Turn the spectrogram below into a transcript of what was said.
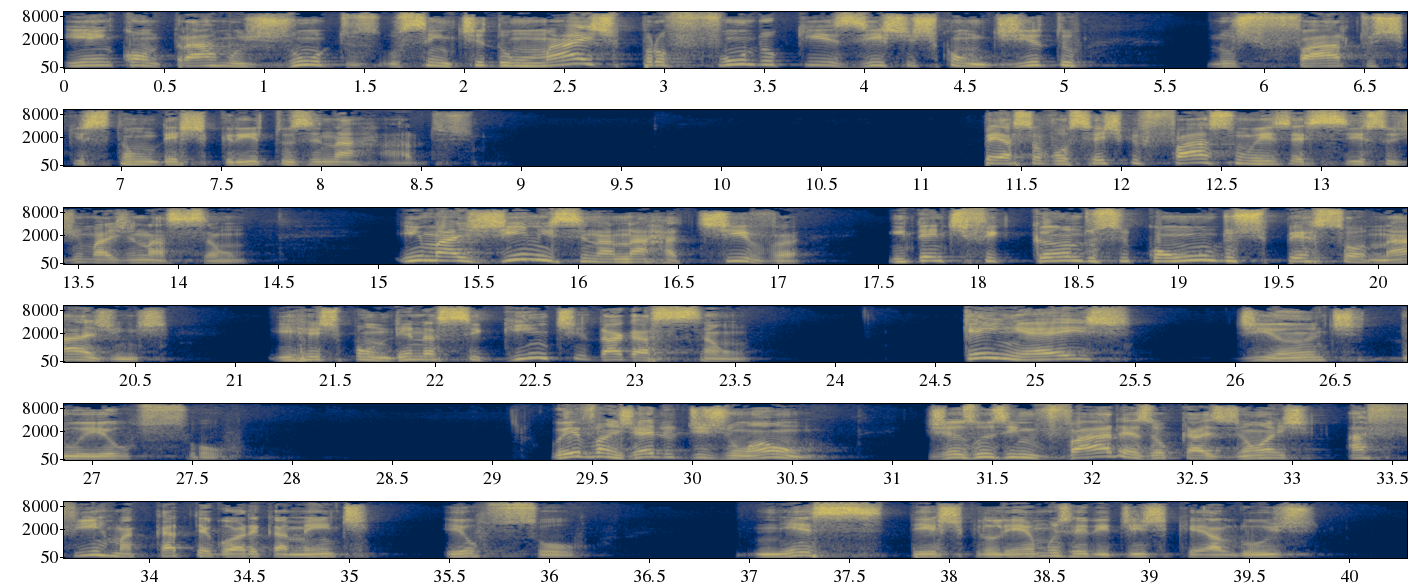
e encontrarmos juntos o sentido mais profundo que existe escondido nos fatos que estão descritos e narrados. Peço a vocês que façam um exercício de imaginação. Imagine-se na narrativa identificando-se com um dos personagens e respondendo a seguinte indagação: Quem és diante do eu sou? O Evangelho de João, Jesus, em várias ocasiões, afirma categoricamente: Eu sou. Nesse texto que lemos, ele diz que é a luz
